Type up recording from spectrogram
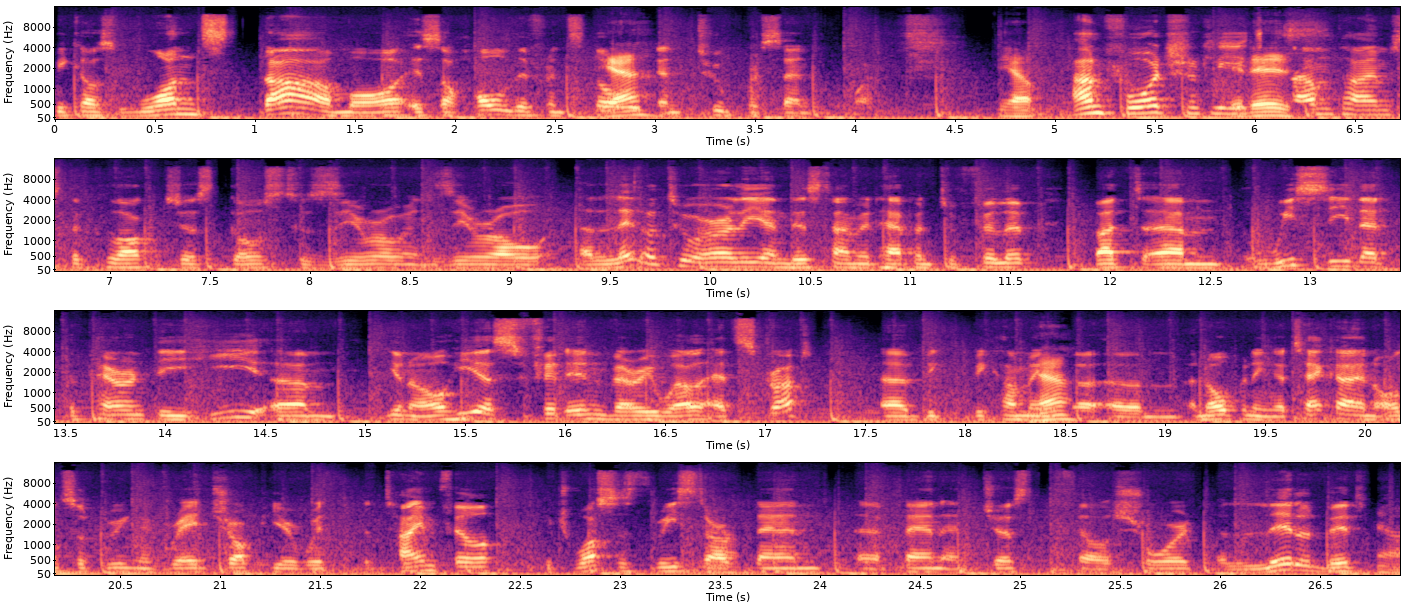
because one star more is a whole different story yeah. than two percent more. Yeah. Unfortunately, sometimes the clock just goes to zero and zero a little too early, and this time it happened to Philip. But um, we see that apparently he, um, you know, he has fit in very well at Strut, uh, be becoming yeah. a, um, an opening attacker and also doing a great job here with the time fill, which was a three-star plan, uh, plan and just fell short a little bit yeah.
